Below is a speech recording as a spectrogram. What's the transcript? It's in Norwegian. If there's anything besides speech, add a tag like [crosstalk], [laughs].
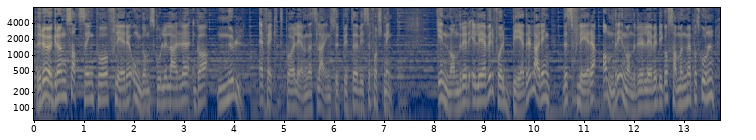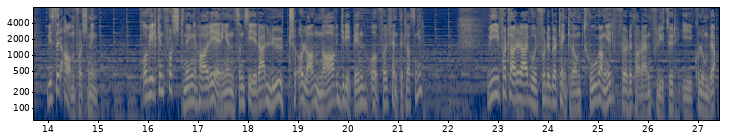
Rød-grønn satsing på flere ungdomsskolelærere ga null effekt på elevenes læringsutbytte, viser forskning. Innvandrerelever får bedre læring dess flere andre innvandrerelever de går sammen med på skolen, viser annen forskning. Og hvilken forskning har regjeringen som sier det er lurt å la Nav gripe inn overfor femteklassinger? Vi forklarer deg hvorfor du bør tenke deg om to ganger før du tar deg en flytur i Colombia.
